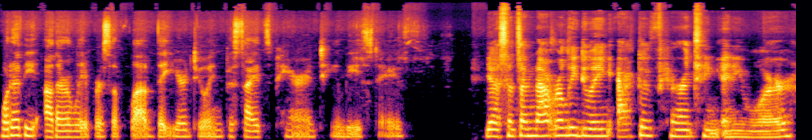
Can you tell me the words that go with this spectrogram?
What are the other labors of love that you're doing besides parenting these days? Yeah, since I'm not really doing active parenting anymore,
